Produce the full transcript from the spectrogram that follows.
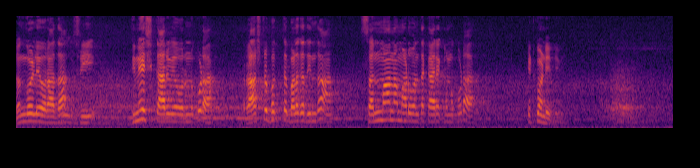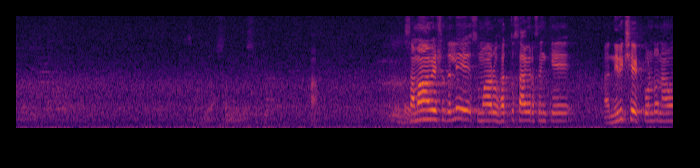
ಗಂಗೊಳ್ಳಿಯವರಾದ ಶ್ರೀ ದಿನೇಶ್ ಕಾರ್ವಿ ಅವರನ್ನು ಕೂಡ ರಾಷ್ಟ್ರಭಕ್ತ ಬಳಗದಿಂದ ಸನ್ಮಾನ ಮಾಡುವಂಥ ಕಾರ್ಯಕ್ರಮ ಕೂಡ ಇಟ್ಕೊಂಡಿದ್ದೀವಿ. ಸಮಾವೇಶದಲ್ಲಿ ಸುಮಾರು ಹತ್ತು ಸಾವಿರ ಸಂಖ್ಯೆ ನಿರೀಕ್ಷೆ ಇಟ್ಕೊಂಡು ನಾವು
